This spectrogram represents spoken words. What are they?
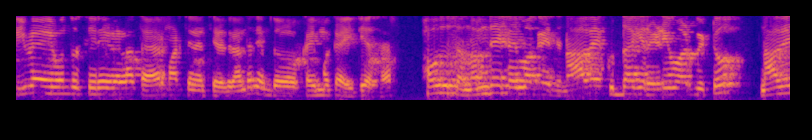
ನೀವೇ ಈ ಒಂದು ಸೀರೆಗಳನ್ನ ತಯಾರು ಮಾಡ್ತೀನಿ ಅಂತ ಹೇಳಿದ್ರೆ ಅಂದ್ರೆ ನಿಮ್ದು ಕೈಮಗ್ಗ ಇದೆಯಾ ಸರ್ ಹೌದು ಸರ್ ನಮ್ದೇ ಕೈಮಗ್ಗ ಇದೆ. ನಾವೇ ಖುದ್ದಾಗಿ ರೆಡಿ ಮಾಡ್ಬಿಟ್ಟು ನಾವೇ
